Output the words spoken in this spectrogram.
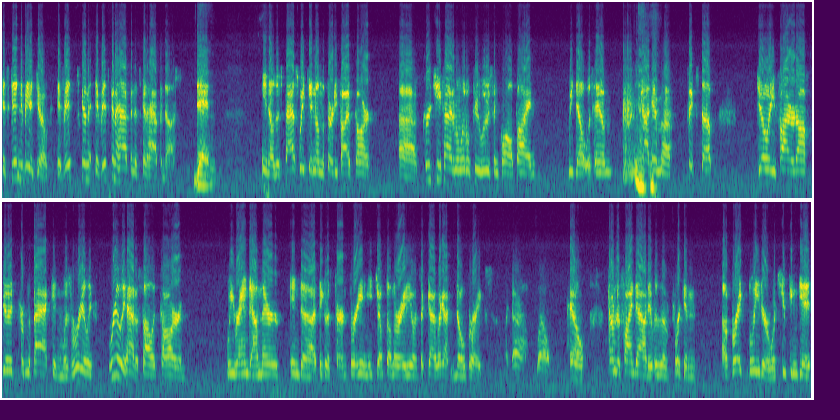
it's getting to be a joke. If it's gonna if it's gonna happen, it's gonna happen to us. Yeah. And you know, this past weekend on the 35 car, uh, crew chief had him a little too loose in qualifying. We dealt with him, got him uh, fixed up. Joey fired off good from the back and was really, really had a solid car. And we ran down there into, I think it was turn three, and he jumped on the radio and said, "Guys, I got no brakes." I'm like, ah, well, hell. Come to find out, it was a freaking a brake bleeder, which you can get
